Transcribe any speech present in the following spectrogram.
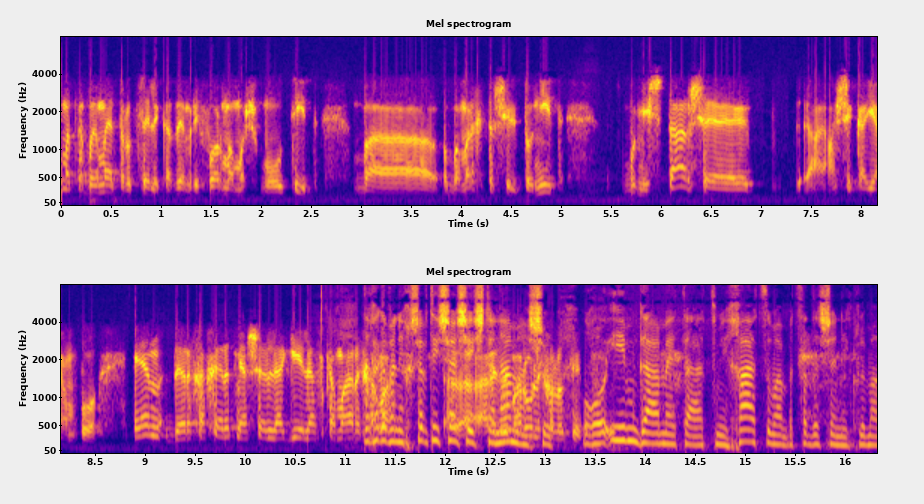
אם אתה באמת רוצה לקדם רפורמה משמעותית במערכת השלטונית, במשטר ש... שקיים פה. אין דרך אחרת מאשר להגיע להסכמה רחבה. דרך אגב, אני חשבתי שהשתנה משהו. רואים גם את התמיכה העצומה בצד השני. כלומר,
